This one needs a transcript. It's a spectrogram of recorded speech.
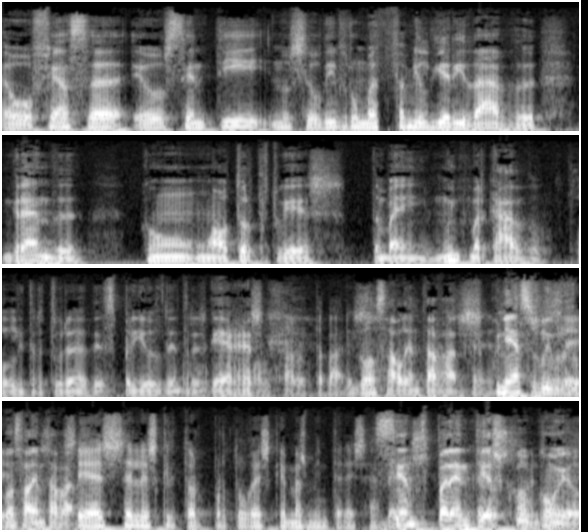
A Ofensa, eu senti no seu livro uma familiaridade grande com um autor português, também muito marcado pela literatura desse período entre as guerras, Gonzalo Tavares. Gonçalo M. Tavares. Sí. Conhece os livros Sí, do Gonçalo M. Tavares? Sí, es el escritor portugués que más me interesa. de Sente los- de los parentesco com ele?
